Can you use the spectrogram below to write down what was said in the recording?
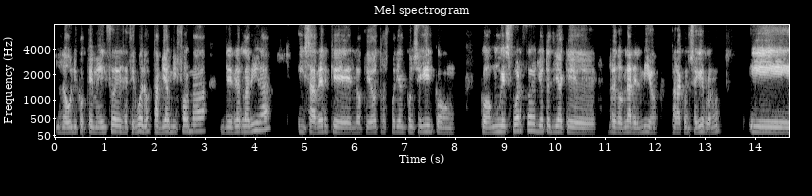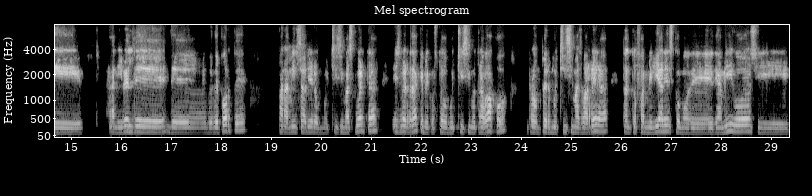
Lo único que me hizo es decir, bueno, cambiar mi forma de ver la vida y saber que lo que otros podían conseguir con, con un esfuerzo, yo tendría que redoblar el mío para conseguirlo, ¿no? Y a nivel de, deporte, para mí se abrieron muchísimas puertas. Es verdad que me costó muchísimo trabajo romper muchísimas barreras, tanto familiares como de, amigos e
